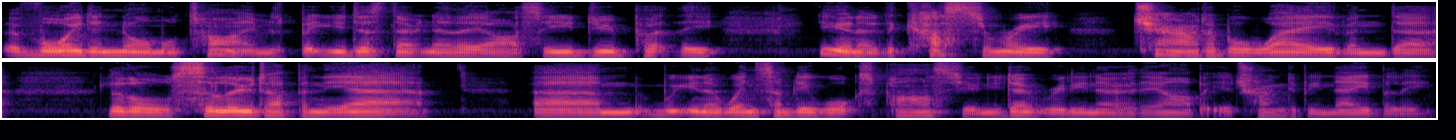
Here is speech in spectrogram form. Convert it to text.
avoid in normal times, but you just don't know they are. So you do put the, you know, the customary charitable wave and uh, little salute up in the air. Um, you know, when somebody walks past you and you don't really know who they are, but you're trying to be neighbourly,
